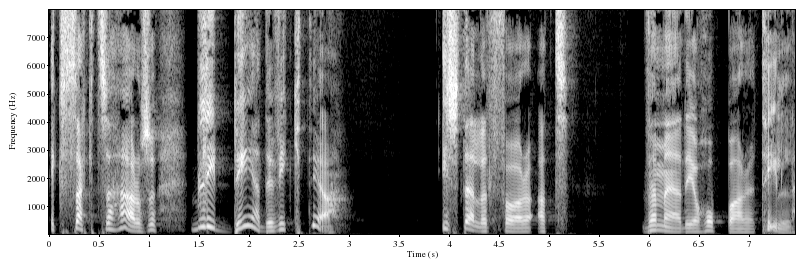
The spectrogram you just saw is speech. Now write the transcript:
exakt så här och så blir det det viktiga. Istället för att, vem är det jag hoppar till?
